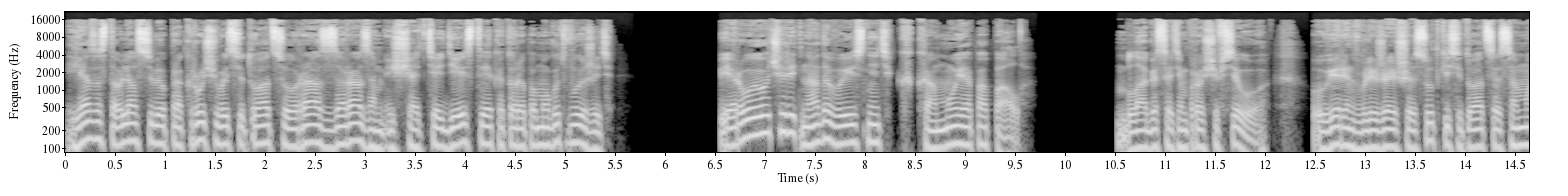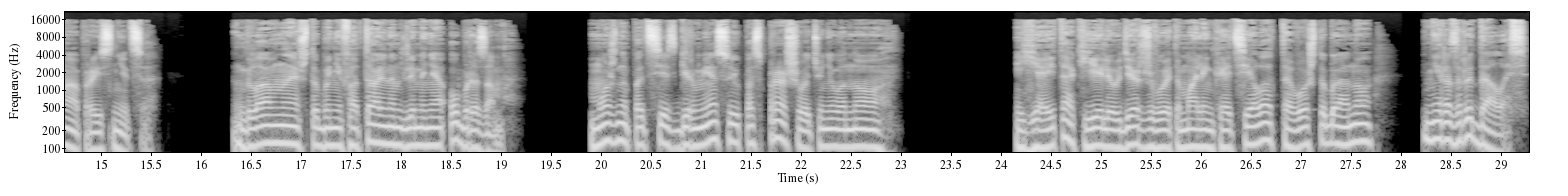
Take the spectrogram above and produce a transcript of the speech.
я заставлял себя прокручивать ситуацию раз за разом, ища те действия, которые помогут выжить. В первую очередь надо выяснить, к кому я попал. Благо, с этим проще всего. Уверен, в ближайшие сутки ситуация сама прояснится. Главное, чтобы не фатальным для меня образом. Можно подсесть к Гермесу и поспрашивать у него, но я и так еле удерживаю это маленькое тело от того, чтобы оно не разрыдалось.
